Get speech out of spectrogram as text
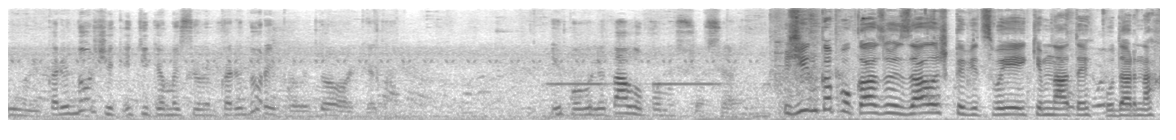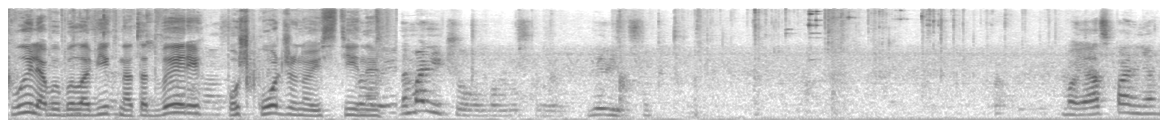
у коридорчик, і тільки ми сіли в коридор і прилетіло ракета. І повилітало повністю все. Жінка показує залишки від своєї кімнати. Ударна хвиля вибила вікна та двері, пошкодженої стіни. Нема нічого повністю. Дивіться. Моя спальня.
